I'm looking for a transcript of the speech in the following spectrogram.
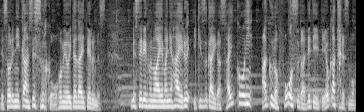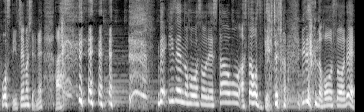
でそれに関してすごくお褒めをいただいてるんです。でセリフの合間に入る息遣いが最高に悪のフォースが出ていてよかったです。もうフォースって言っちゃいましたよね。はい。で、以前の放送で、スター・ウォー、あ、スター・ウォーズって言っちゃった。以前の放送で、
